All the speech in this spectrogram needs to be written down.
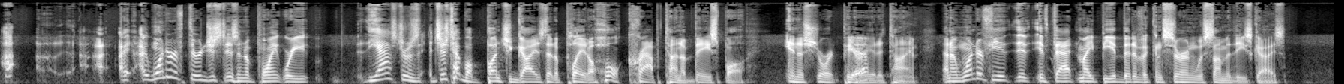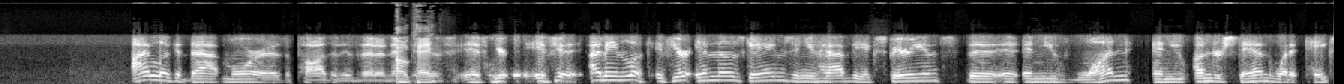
I, I, I wonder if there just isn't a point where you, the Astros just have a bunch of guys that have played a whole crap ton of baseball in a short period of time. And I wonder if you if, if that might be a bit of a concern with some of these guys. I look at that more as a positive than a negative. Okay. If you're, if you, I mean, look, if you're in those games and you have the experience, the and you've won, and you understand what it takes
